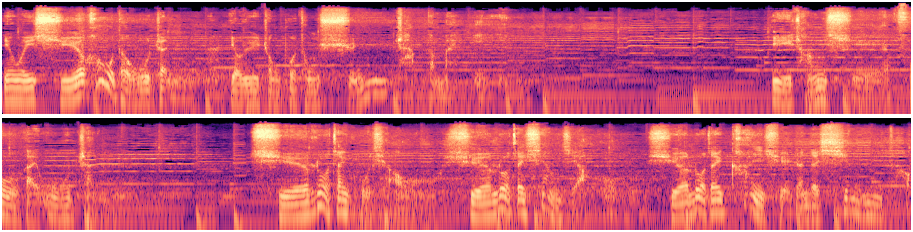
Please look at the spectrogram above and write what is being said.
因为雪后的乌镇有一种不同寻常的美。一场雪覆盖乌镇，雪落在古桥，雪落在巷角，雪落在看雪人的心头。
